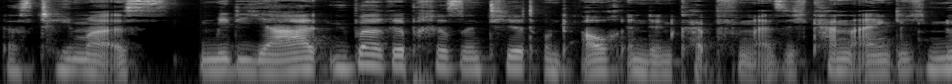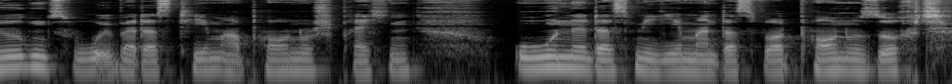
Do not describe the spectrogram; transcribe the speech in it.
das Thema ist medial überrepräsentiert und auch in den Köpfen. Also ich kann eigentlich nirgendwo über das Thema Porno sprechen, ohne dass mir jemand das Wort Pornosucht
